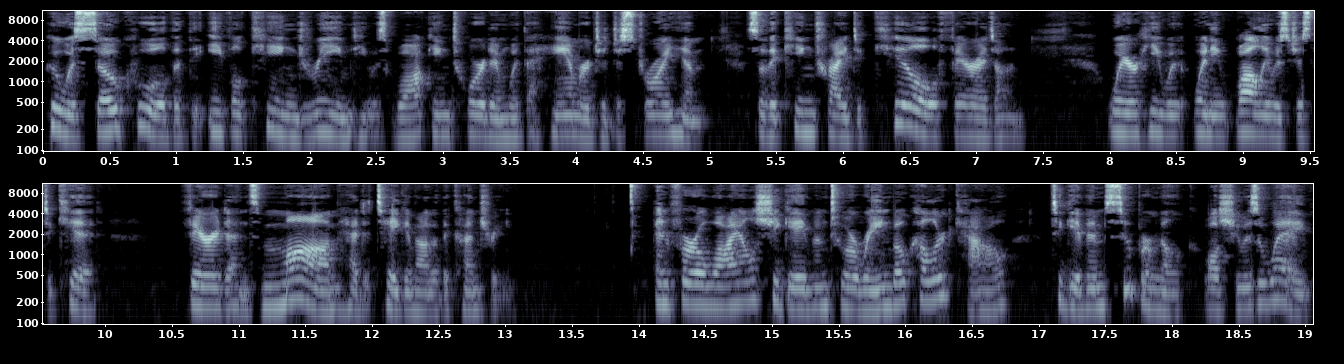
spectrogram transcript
who was so cool that the evil king dreamed he was walking toward him with a hammer to destroy him. So the king tried to kill Faradun, where he when he while he was just a kid. Faradun's mom had to take him out of the country. And for a while she gave him to a rainbow-colored cow to give him super milk while she was away.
